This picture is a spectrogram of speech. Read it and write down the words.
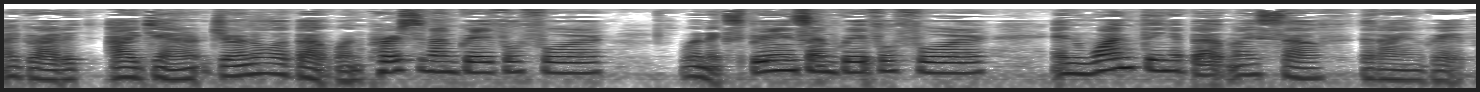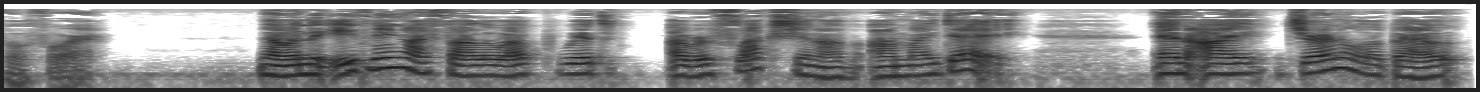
I, grat- I journal about one person I'm grateful for, one experience I'm grateful for, and one thing about myself that I am grateful for. Now, in the evening, I follow up with a reflection of, on my day, and I journal about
